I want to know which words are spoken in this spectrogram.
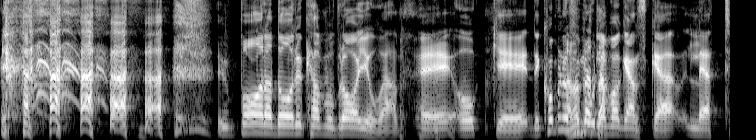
Bara då du kan må bra Johan. Eh, och eh, det kommer nog Ja, förmodligen vara ganska lätt.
